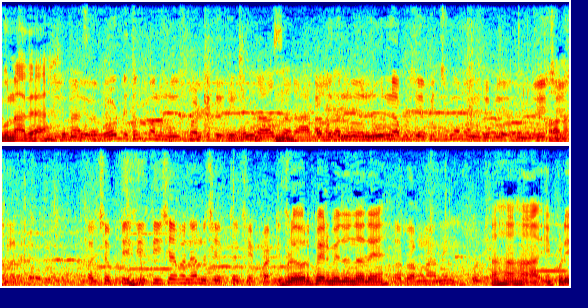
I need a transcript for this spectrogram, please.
గున్నాదా? రోడ్డు ఇదంతా మన మున్సిపాలిటీ కాకపోతే నువ్వు నూరినప్పుడు చేపించిందే మనం రిజిస్ట్రేషన్ వాళ్ళు చెప్తే ఇది తీసేమని నువ్వు చెప్తే చెప్పండి ఇప్పుడు ఎవరి పేరు మీద ఉంది అది. ఇప్పుడు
